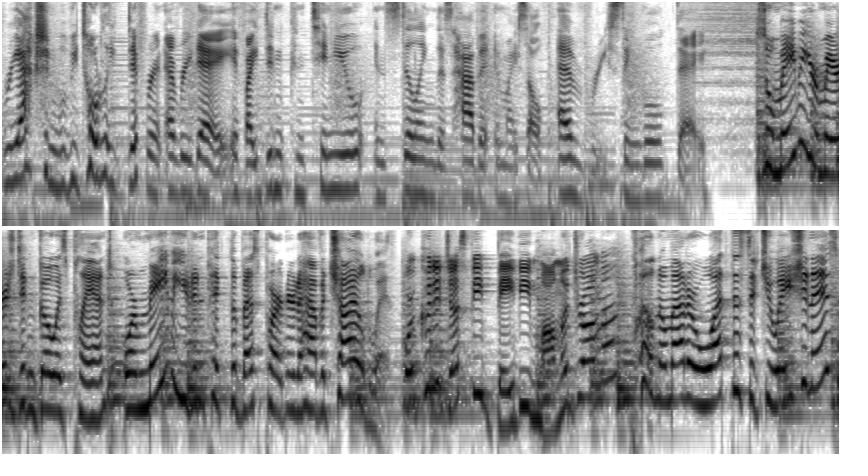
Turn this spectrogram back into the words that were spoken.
reaction will be totally different every day if I didn't continue instilling this habit in myself every single day. So maybe your marriage didn't go as planned, or maybe you didn't pick the best partner to have a child with. or could it just be baby mama drama? Well, no matter what the situation is,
